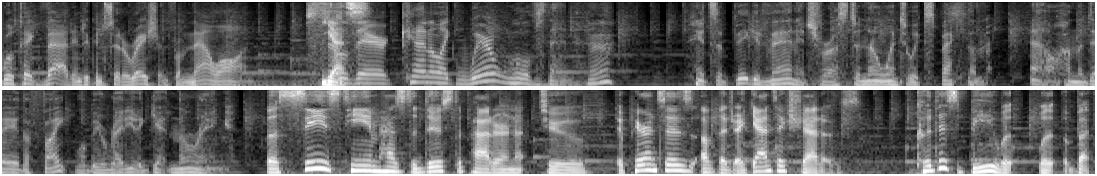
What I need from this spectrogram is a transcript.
We'll take that into consideration from now on. So Yes. they're kind of like werewolves then, huh? It's a big advantage for us to know when to expect them. Now, on the day of the fight, we'll be ready to get in the ring. The SEES team has deduced the pattern to the appearances of the gigantic shadows. Could this be what, what, but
